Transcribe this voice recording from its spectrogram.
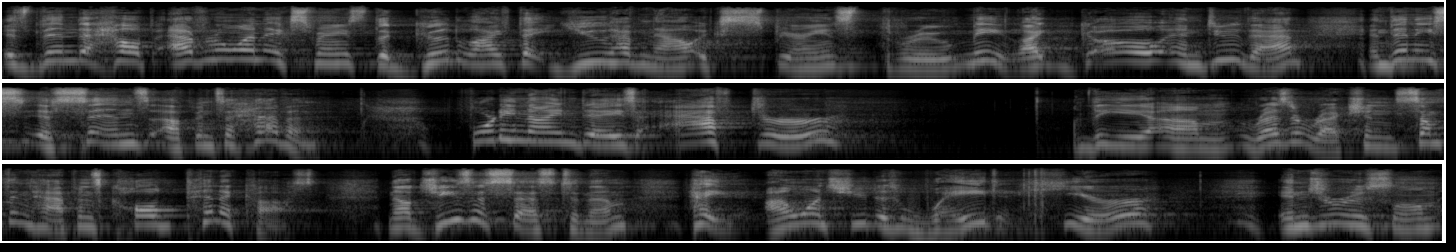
is then to help everyone experience the good life that you have now experienced through me. Like, go and do that that. And then he ascends up into heaven. 49 days after the um, resurrection, something happens called Pentecost. Now, Jesus says to them, Hey, I want you to wait here in Jerusalem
